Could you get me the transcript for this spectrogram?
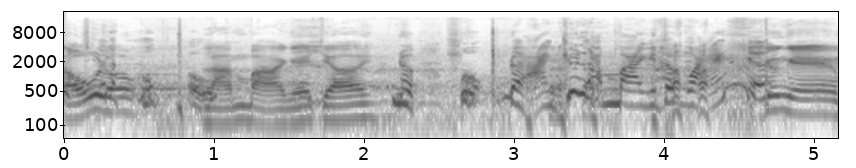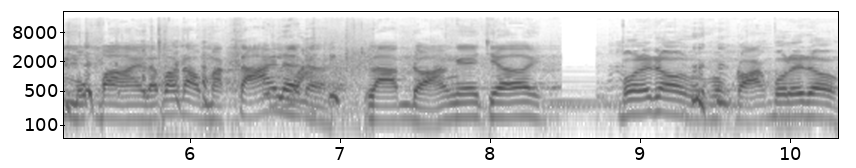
tủ luôn. Một tủ. làm bài nghe chơi. Nè, một đoạn cứ làm bài người ta quản chứ. Cứ nghe một bài là bắt đầu mặt tái lên à. Làm đoạn nghe chơi. Bolero một đoạn bolero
